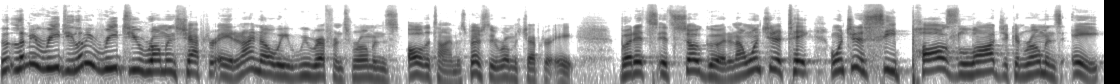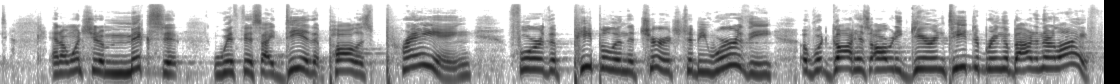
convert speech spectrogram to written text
Let me read you, let me read to you Romans chapter 8. And I know we, we reference Romans all the time, especially Romans chapter 8. But it's it's so good. And I want you to take, I want you to see Paul's logic in Romans 8, and I want you to mix it with this idea that Paul is praying for the people in the church to be worthy of what God has already guaranteed to bring about in their life.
